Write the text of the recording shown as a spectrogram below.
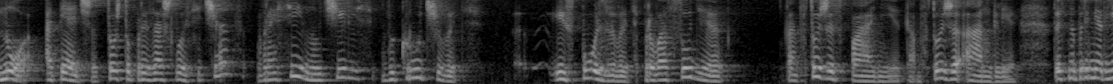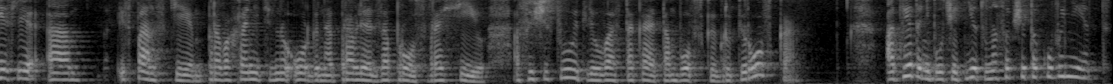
Но, опять же, то, что произошло сейчас, в России научились выкручивать, использовать правосудие там, в той же Испании, там, в той же Англии. То есть, например, если а, испанские правоохранительные органы отправляют запрос в Россию, а существует ли у вас такая тамбовская группировка, ответ они получают, нет, у нас вообще такого нет.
